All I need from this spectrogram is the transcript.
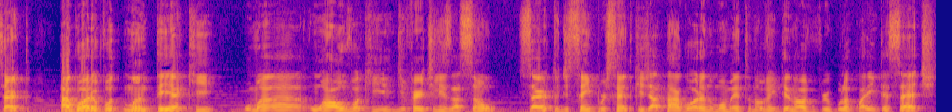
certo? Agora eu vou manter aqui uma, um alvo aqui de fertilização, certo? De 100%, que já está agora no momento 99,47%.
